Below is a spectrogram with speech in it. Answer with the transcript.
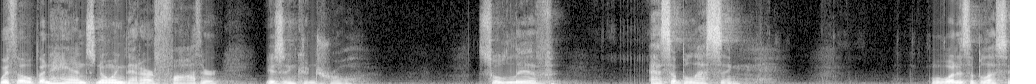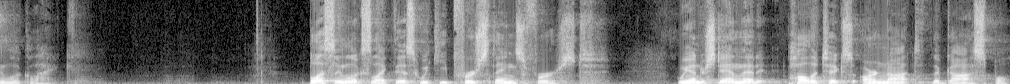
with open hands, knowing that our Father is in control. So live as a blessing. Well, what does a blessing look like? Blessing looks like this we keep first things first. We understand that politics are not the gospel.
